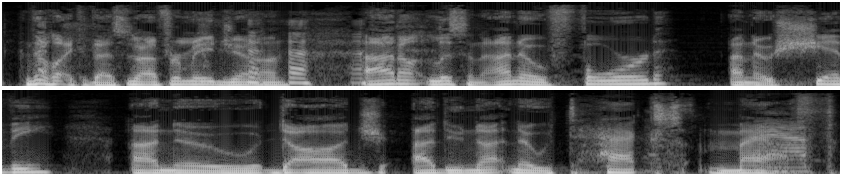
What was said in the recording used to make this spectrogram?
they're like, that's not for me, Jon. I don't, listen, I know Ford, I know Chevy, I know Dodge, I do not know tax math.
